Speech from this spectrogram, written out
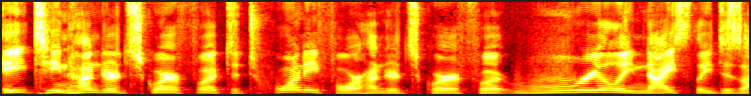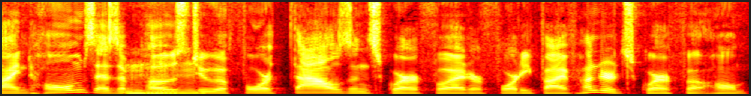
1800 square foot to 2400 square foot really nicely designed homes as opposed to a 4000 square foot or 4500 square foot home.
